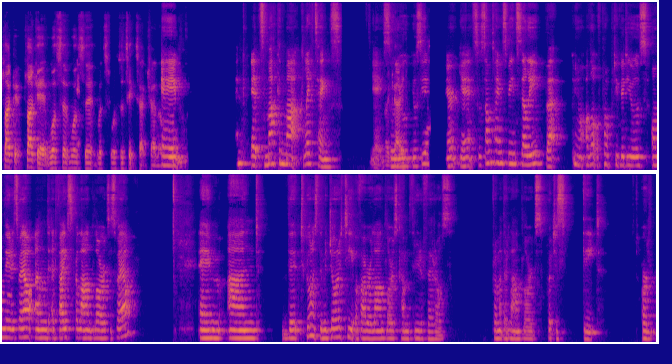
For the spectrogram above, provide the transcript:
Plug it, plug it. What's it? What's it? What's what's the TikTok channel? Um, I think it's Mac and Mac Lettings. Yeah, so okay. you'll, you'll see us there. Yeah, so sometimes being silly, but you know, a lot of property videos on there as well, and advice for landlords as well. Um, and the to be honest, the majority of our landlords come through referrals from other landlords, which is great. Or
